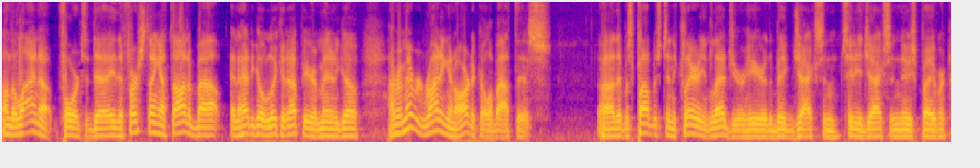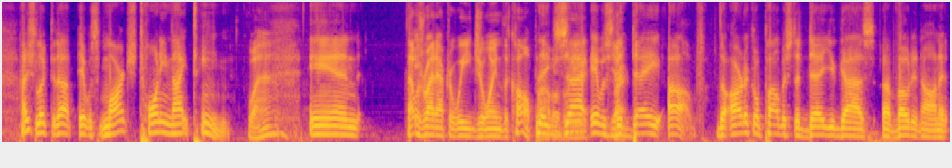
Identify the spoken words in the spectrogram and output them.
on the lineup for today, the first thing I thought about, and I had to go look it up here a minute ago, I remembered writing an article about this uh, that was published in the Clarion Ledger here, the big Jackson, City of Jackson newspaper. I just looked it up. It was March 2019. wow. And That was right after we joined the call. Probably. Exact. It was Yeah. the day of the article published the day you guys uh, voted on it.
